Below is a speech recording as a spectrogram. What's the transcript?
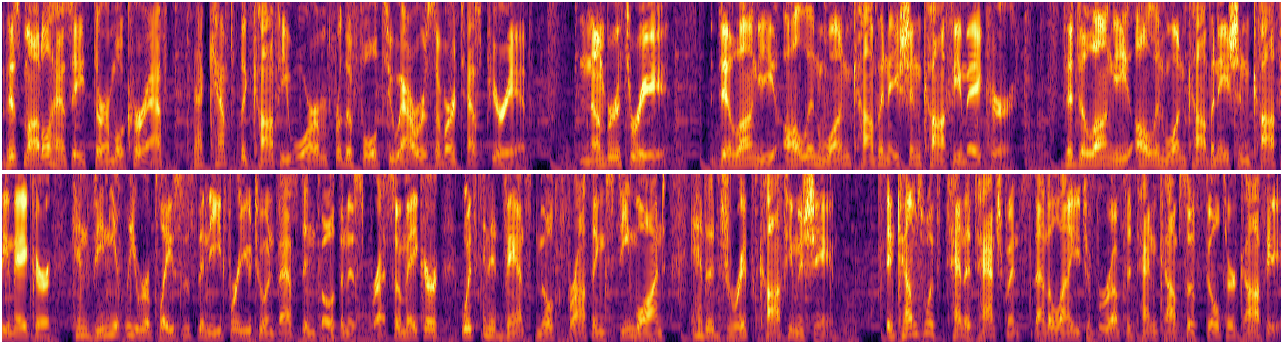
This model has a thermal carafe that kept the coffee warm for the full two hours of our test period. Number 3. DeLonghi All-in-One Combination Coffee Maker the DeLonghi all-in-one combination coffee maker conveniently replaces the need for you to invest in both an espresso maker with an advanced milk frothing steam wand and a drip coffee machine. It comes with 10 attachments that allow you to brew up to 10 cups of filter coffee,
